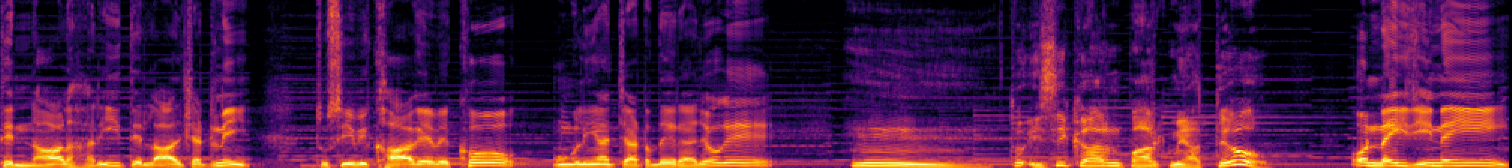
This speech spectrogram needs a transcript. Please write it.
ਤੇ ਨਾਲ ਹਰੀ ਤੇ ਲਾਲ ਚਟਨੀ। ਤੁਸੀਂ ਵੀ ਖਾ ਕੇ ਵੇਖੋ ਉਂਗਲੀਆਂ ਚੱਟਦੇ ਰਹਿ ਜਾਓਗੇ। ਹੂੰ ਤਾਂ ਇਸੇ ਕਾਰਨ ਪਾਰਕ ਮੇ ਆਤੇ ਹੋ? ਉਹ ਨਹੀਂ ਜੀ ਨਹੀਂ।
